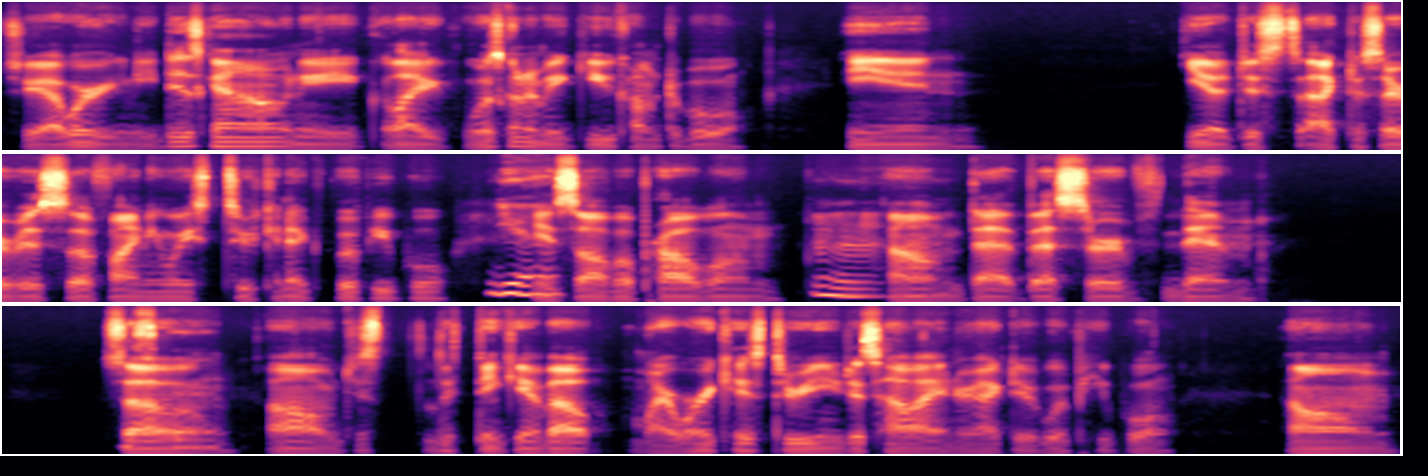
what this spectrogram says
so at work, you need discount, you need like what's gonna make you comfortable and yeah, just act of service. So finding ways to connect with people yeah. and solve a problem mm-hmm. um, that best serves them. So um, just thinking about my work history and just how I interacted with people. Um,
